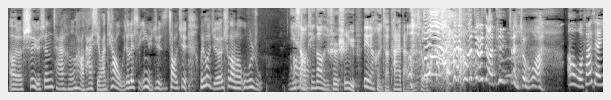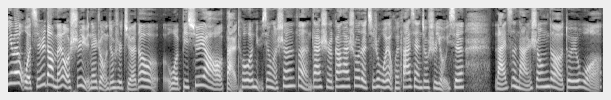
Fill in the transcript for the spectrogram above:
呃诗雨身材很好，他喜欢跳舞，就类似英语句子造句，我就会觉得受到了侮辱。你想听到的就是诗雨力量很强，他爱打篮球。对，我就想听这种话。哦，我发现，因为我其实倒没有诗雨那种，就是觉得我必须要摆脱我女性的身份，但是刚才说的，其实我也会发现，就是有一些来自男生的对于我。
